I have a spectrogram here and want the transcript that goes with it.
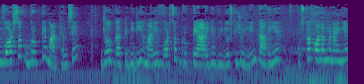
व्हाट्सएप ग्रुप के माध्यम से जो गतिविधि हमारी व्हाट्सएप ग्रुप पे आ रही है वीडियोस की जो लिंक आ रही है, उसका कॉलम बनाएँगे।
